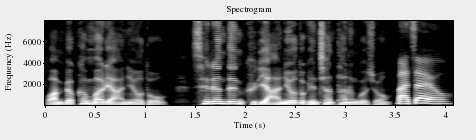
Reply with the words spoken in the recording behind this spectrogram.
완벽한 말이 아니어도 세련된 글이 아니어도 괜찮다는 거죠. 맞아요.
